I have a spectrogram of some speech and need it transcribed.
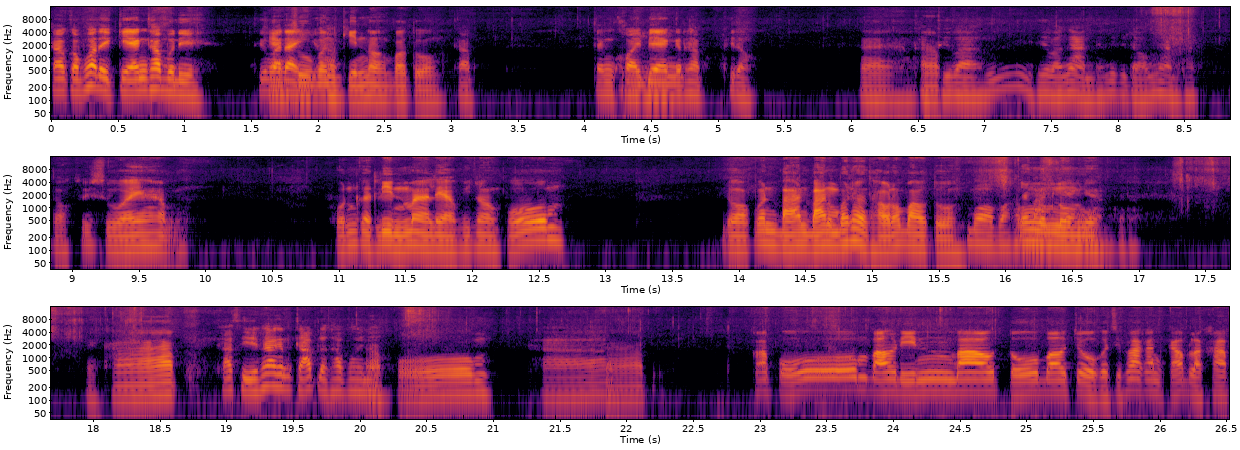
ครับกับพ่อได้แกงครับมื้อนี้ถือแกว่างได้อสู้ยู่กันครับกินเนาะเบาตัวจังคอยแบ่งกันครับพี่น้องอ่าครับถือว่าเฮ้ยถือว่างานทั้งนี้พี่น้องงานครับดอกสวยๆครับ ผลกัดลิ้นมาแล้วพี่น้องผม ดอกมันบานบานบ่เท่าเท่าเนาะเบาตัว บ่บ่ครับยังหนุ่มๆอยู่งามครับนะครับ ครับสีผ้ากันกลับแล้วครับพี่คน้รัองบผม ครับครับ ครับผมเบาดินเบาโตเบาโจกับสิพากันกลับล่ะครับ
